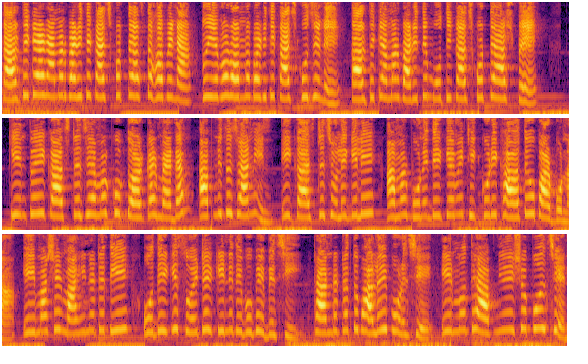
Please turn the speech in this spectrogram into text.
কাল থেকে আর আমার বাড়িতে কাজ করতে আসতে হবে না। তুই এবার অন্য বাড়িতে কাজ খুঁজে নে। কাল থেকে আমার বাড়িতে মতি কাজ করতে আসবে। কিন্তু এই কাজটা যে আমার খুব দরকার, ম্যাডাম, আপনি তো জানেন, এই কাজটা চলে গেলে আমার বোনেদেরকে আমি ঠিক করে খাওয়াতেও পারব না। এই মাসের মাহিনাটা দিয়ে ওদেরকে সোয়েটার কিনে দেবো ভেবেছি। ঠান্ডাটা তো ভালোই পড়েছে। এর মধ্যে আপনিও এসব বলছেন?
